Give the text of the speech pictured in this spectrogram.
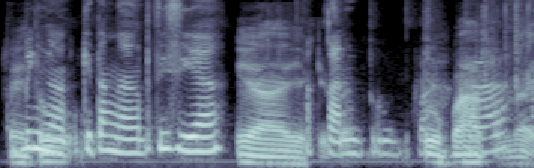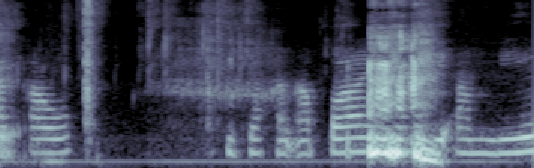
Dan tapi itu nggak kita nggak ngerti sih ya ya ya kita akan berubah, berubah atau enggak ya. atau kebijakan apa yang diambil.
